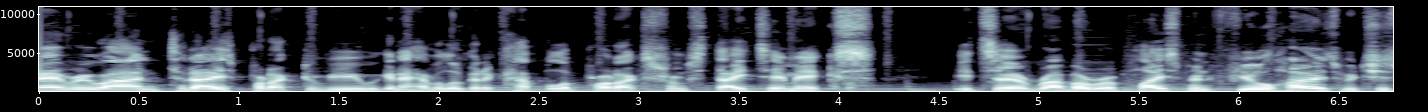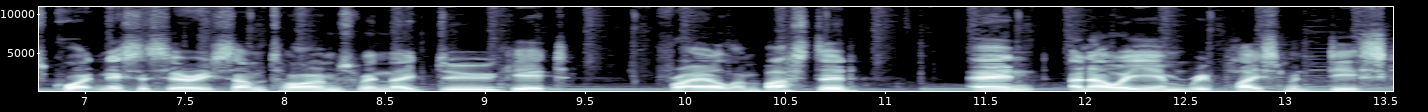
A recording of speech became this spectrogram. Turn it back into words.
everyone, today's product review we're going to have a look at a couple of products from States MX. It's a rubber replacement fuel hose which is quite necessary sometimes when they do get frail and busted and an OEM replacement disc.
